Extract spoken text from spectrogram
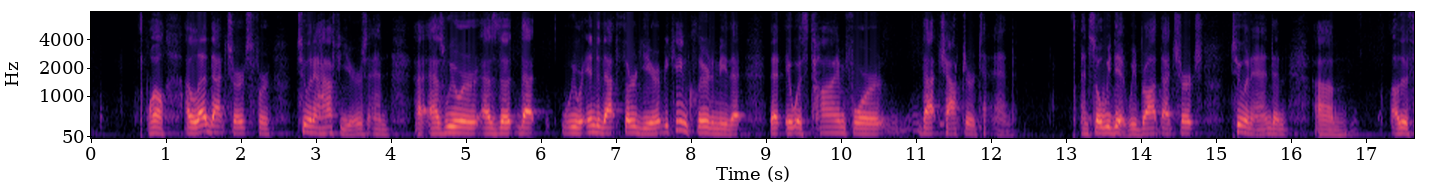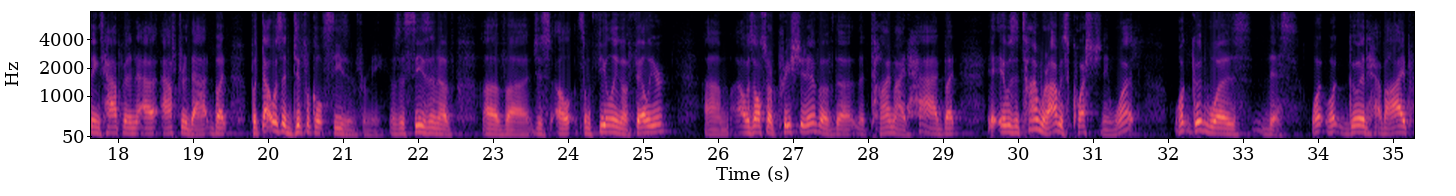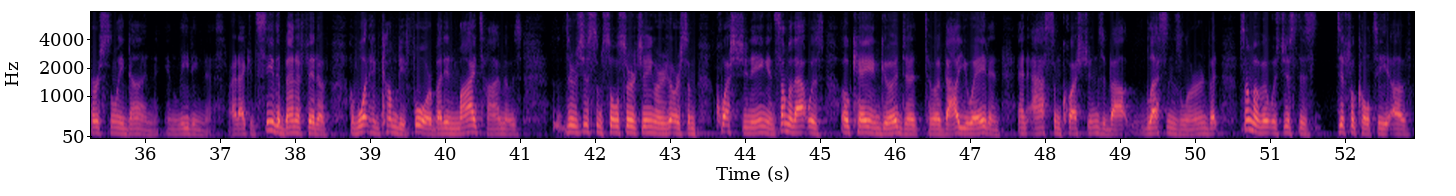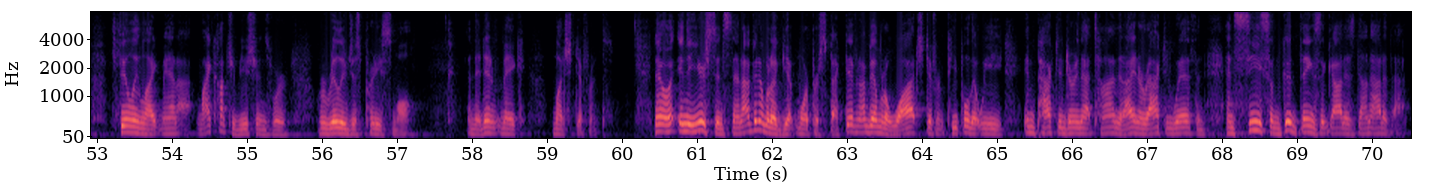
Well, I led that church for two and a half years, and uh, as we were as the that we were into that third year, it became clear to me that that it was time for that chapter to end. And so we did. We brought that church to an end, and um, other things happened a- after that. But but that was a difficult season for me. It was a season of of uh, just a, some feeling of failure. Um, I was also appreciative of the the time I'd had, but it, it was a time where I was questioning what what good was this? What, what good have I personally done in leading this? Right? I could see the benefit of, of what had come before, but in my time, it was there was just some soul searching or, or some questioning, and some of that was okay and good to, to evaluate and, and ask some questions about lessons learned, but some of it was just this difficulty of feeling like, man, I, my contributions were, were really just pretty small, and they didn't make much difference. Now, in the years since then, I've been able to get more perspective and I've been able to watch different people that we impacted during that time that I interacted with and, and see some good things that God has done out of that.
